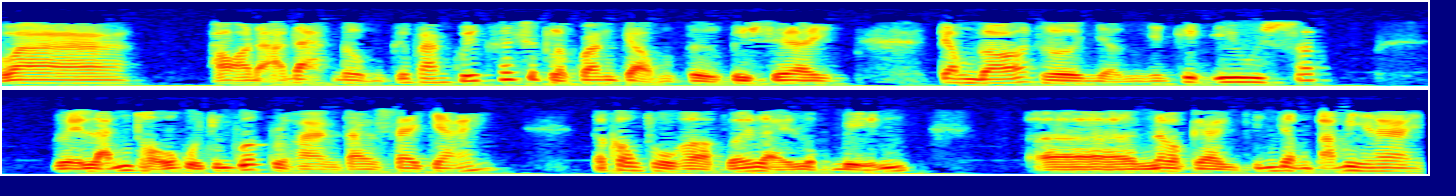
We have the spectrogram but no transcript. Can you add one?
Và họ đã đạt được một cái phán quyết hết sức là quan trọng từ PCA trong đó thừa nhận những cái yêu sách về lãnh thổ của Trung Quốc là hoàn toàn sai trái nó không phù hợp với lại luật biển uh, năm 1982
